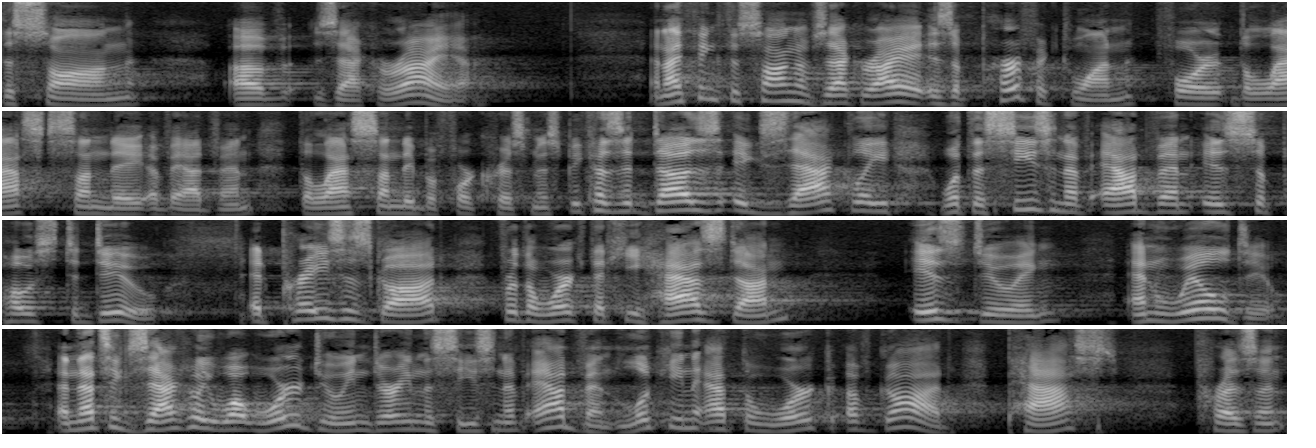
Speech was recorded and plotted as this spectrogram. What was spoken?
the song of Zechariah. And I think the Song of Zechariah is a perfect one for the last Sunday of Advent, the last Sunday before Christmas, because it does exactly what the season of Advent is supposed to do. It praises God for the work that He has done, is doing, and will do. And that's exactly what we're doing during the season of Advent, looking at the work of God, past, present,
